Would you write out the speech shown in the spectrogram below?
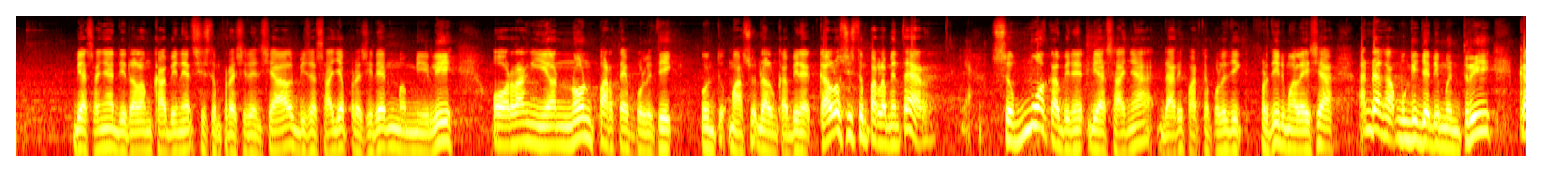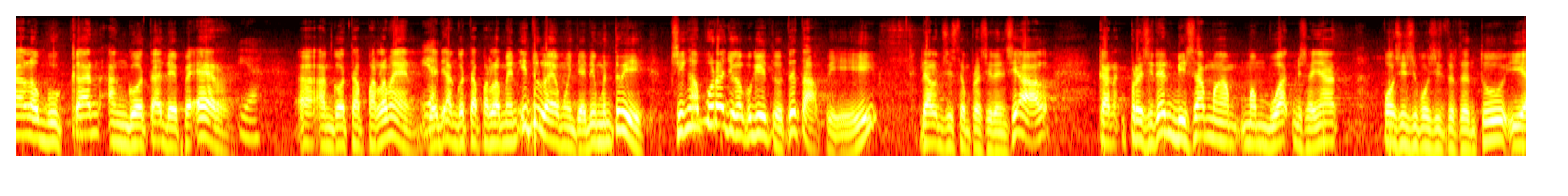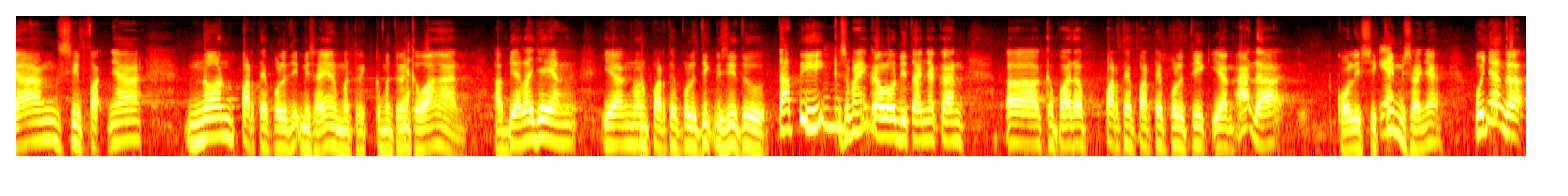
biasanya di dalam kabinet sistem presidensial bisa saja presiden memilih orang yang non partai politik untuk masuk dalam kabinet. Kalau sistem parlementer, ya. semua kabinet biasanya dari partai politik. Seperti di Malaysia, Anda nggak mungkin jadi menteri kalau bukan anggota DPR. Ya. Uh, anggota parlemen. Ya. Jadi anggota parlemen itulah yang menjadi menteri. Singapura juga begitu. Tetapi dalam sistem presidensial, karena presiden bisa membuat misalnya posisi-posisi tertentu yang sifatnya non partai politik misalnya Menteri Kementerian ya. Keuangan. Ah, biar aja yang yang non partai politik di situ. Tapi mm -hmm. sebenarnya kalau ditanyakan uh, kepada partai-partai politik yang ada, koalisi ya. Kim misalnya, punya nggak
